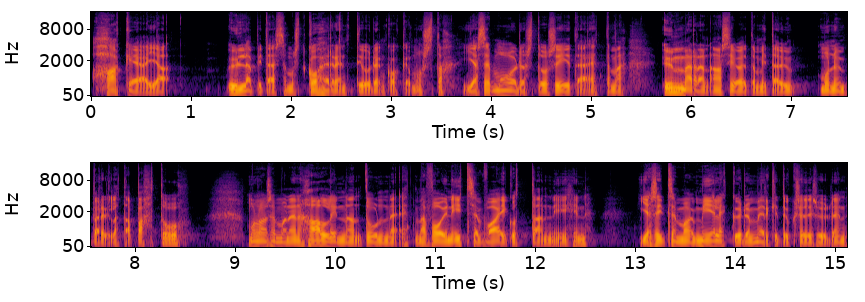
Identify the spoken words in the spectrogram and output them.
hakea ja ylläpitää semmoista koherenttiuden kokemusta. Ja se muodostuu siitä, että mä ymmärrän asioita, mitä mun ympärillä tapahtuu mulla on semmoinen hallinnan tunne, että mä voin itse vaikuttaa niihin. Ja sitten semmoinen mielekkyyden, merkityksellisyyden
